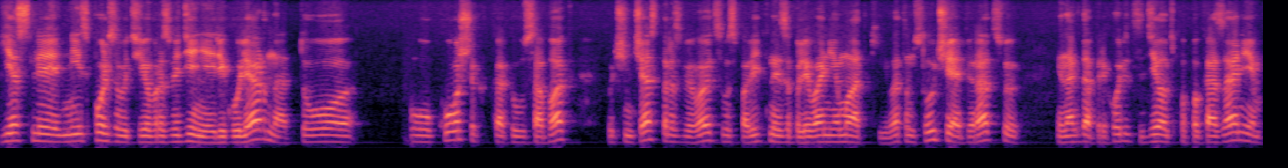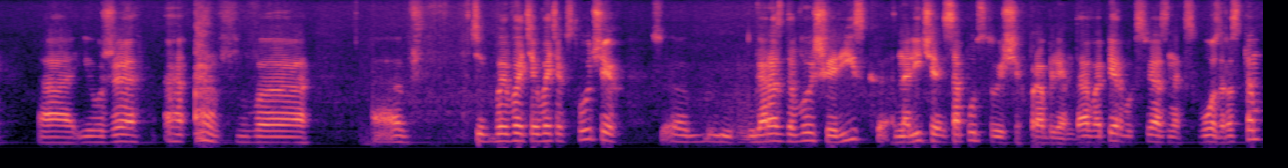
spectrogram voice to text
если не использовать ее в разведении регулярно, то у кошек, как и у собак, очень часто развиваются воспалительные заболевания матки. И в этом случае операцию иногда приходится делать по показаниям э, и уже в Э, в, этих, в этих случаях э, гораздо выше риск наличия сопутствующих проблем. Да? Во-первых, связанных с возрастом,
